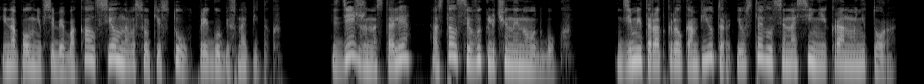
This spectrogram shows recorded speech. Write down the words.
и, наполнив себе бокал, сел на высокий стул, пригубив напиток. Здесь же на столе остался выключенный ноутбук. Димитр открыл компьютер и уставился на синий экран монитора,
